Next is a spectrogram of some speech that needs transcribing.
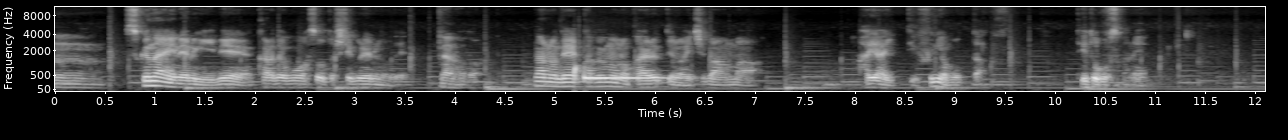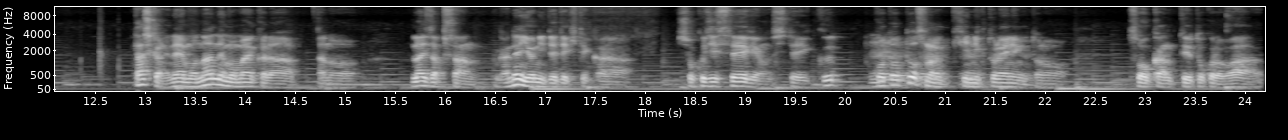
うん。少ないエネルギーで体を動かそうとしてくれるので。なるほど。なので食べ物を変えるっていうのは一番まあ早いっていうふうに思ったっていうところですかね。確かにね、もう何年も前から、あの、ライザップさんがね、世に出てきてから、食事制限をしていくことと、うんその筋肉トレーニングとの相関っていうところは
